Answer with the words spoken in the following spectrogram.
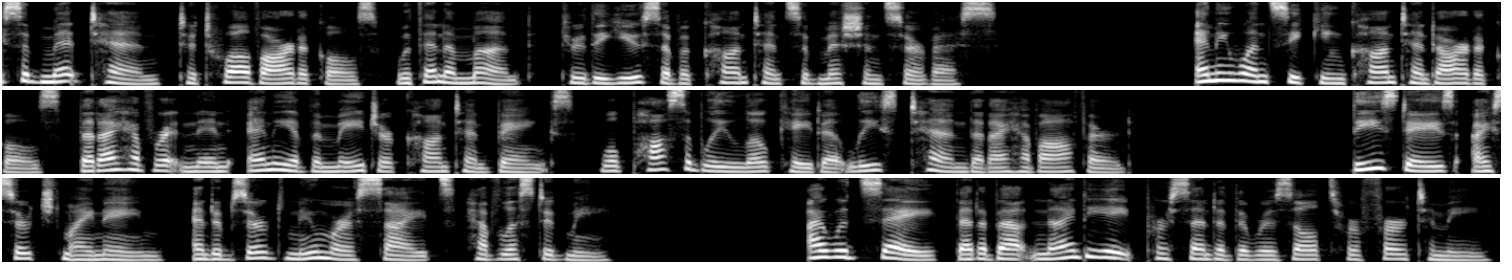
submit 10 to 12 articles within a month through the use of a content submission service. Anyone seeking content articles that I have written in any of the major content banks will possibly locate at least 10 that I have authored. These days I searched my name and observed numerous sites have listed me. I would say that about 98% of the results refer to me,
